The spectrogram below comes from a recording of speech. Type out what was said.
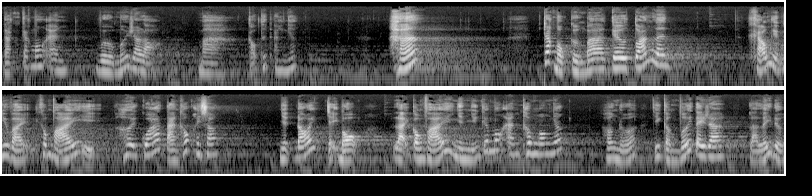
đặt các món ăn vừa mới ra lò mà cậu thích ăn nhất. Hả? Trắc một cường ba kêu toán lên. Khảo nghiệm như vậy không phải hơi quá tàn khốc hay sao? Nhịn đói, chạy bộ, lại còn phải nhìn những cái món ăn thơm ngon nhất. Hơn nữa, chỉ cần với tay ra là lấy được.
